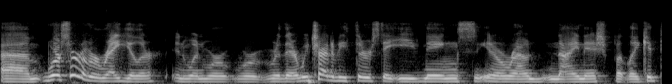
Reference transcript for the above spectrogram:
um, we're sort of a regular in when we're, we're we're there. We try to be Thursday evenings, you know, around nine ish. But like it,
